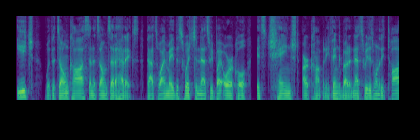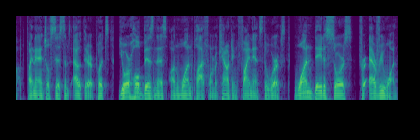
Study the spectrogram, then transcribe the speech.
each with its own costs and its own set of headaches. That's why I made the switch to NetSuite by Oracle. It's changed our company. Think about it. NetSuite is one of the top financial systems out there. It puts your whole business on one platform accounting, finance, the works, one data source for everyone.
